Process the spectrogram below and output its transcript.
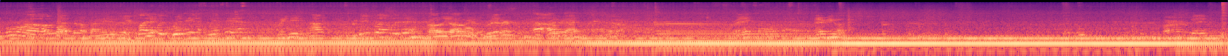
before. Oh, okay. You playing with wind Winhand? Winhand? Winhand. Huh? Are You playing with it? Oh, yeah. I'm Ritter? Oh, okay. Ready? There you go. Burn, babe.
